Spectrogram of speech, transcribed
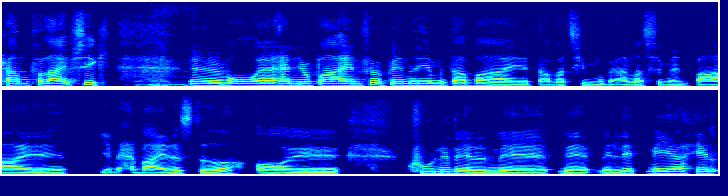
kamp for Leipzig, øh, hvor øh, han jo bare anførbindet, jamen der var, øh, der var Timo Werner simpelthen bare, øh, jamen han var alle steder, og øh, kunne vel med, med, med lidt mere held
